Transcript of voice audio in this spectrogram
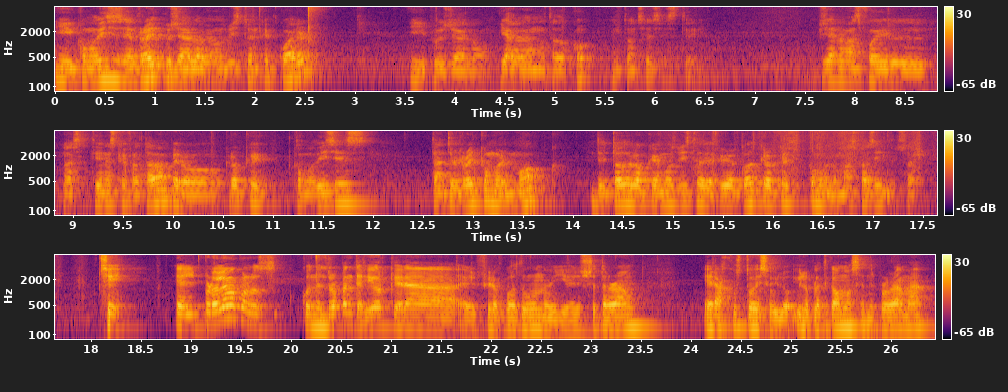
Y como dices, el raid pues ya lo habíamos visto en Headquarter. Y pues ya lo, ya lo habíamos dado cop. Entonces este pues ya nada más fue las tiendas que faltaban. Pero creo que como dices, tanto el raid como el mock de todo lo que hemos visto de Fear of God, creo que es como lo más fácil de usar. Sí. El problema con, los, con el drop anterior, que era el Fear of God 1 y el Shut Around, era justo eso, y lo, y lo platicábamos en el programa,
